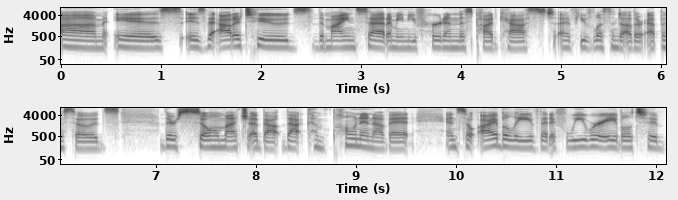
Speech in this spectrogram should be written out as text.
um, is is the attitudes the mindset. I mean you've heard in this podcast if you've listened to other episodes there's so much about that component of it. And so i believe that if we were able to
